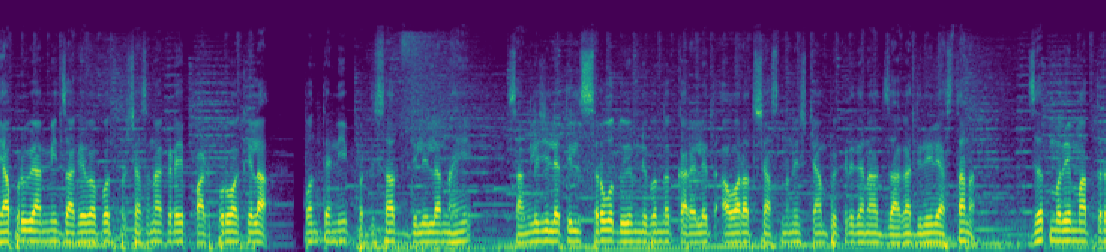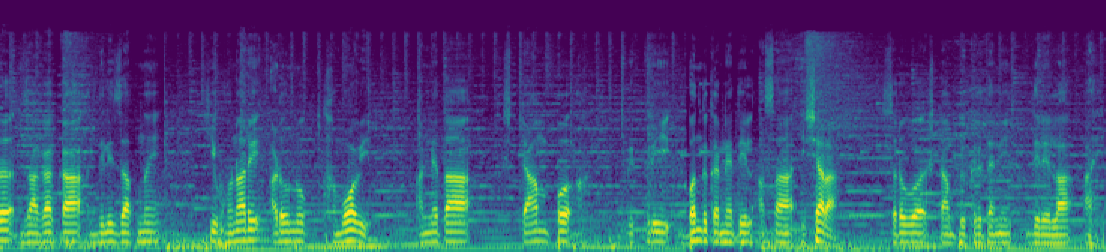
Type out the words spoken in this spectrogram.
यापूर्वी आम्ही जागेबाबत प्रशासनाकडे पाठपुरावा केला पण त्यांनी प्रतिसाद दिलेला नाही. सांगली जिल्ह्यातील सर्व दुय्यम निबंधक कार्यालयात आवारात शासनाने स्टॅम्प विक्रेत्यांना जागा दिलेली असताना जतमध्ये मात्र जागा का दिली जात नाही ही होणारी अडवणूक थांबवावी अन्यथा स्टॅम्प विक्री बंद करण्यात येईल असा इशारा सर्व स्टॅम्प विक्रेत्यांनी दिलेला आहे.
